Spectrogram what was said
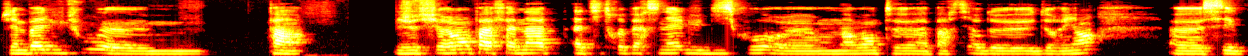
j'aime pas du tout enfin je suis vraiment pas fan à, titre personnel du discours on invente à partir de rien. C'est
